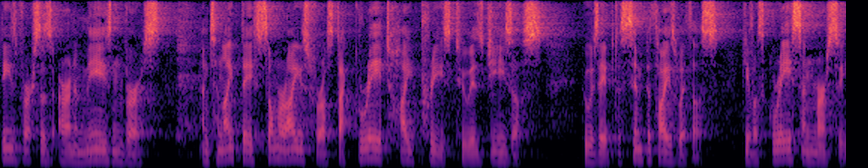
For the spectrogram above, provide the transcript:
These verses are an amazing verse. And tonight they summarize for us that great high priest who is Jesus, who is able to sympathize with us, give us grace and mercy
